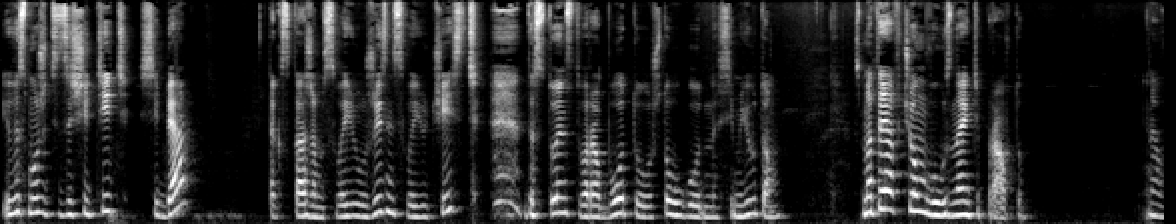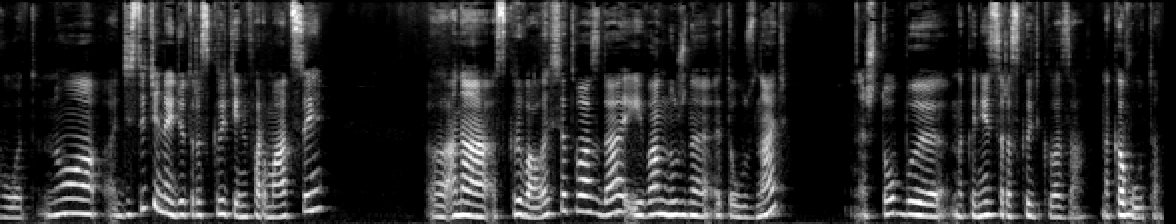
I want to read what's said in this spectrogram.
и вы сможете защитить себя так скажем, свою жизнь, свою честь, достоинство, работу, что угодно, семью там. Смотря в чем вы узнаете правду. Вот. Но действительно идет раскрытие информации. Э, она скрывалась от вас, да, и вам нужно это узнать, чтобы, наконец, раскрыть глаза на кого-то.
